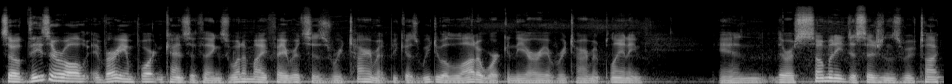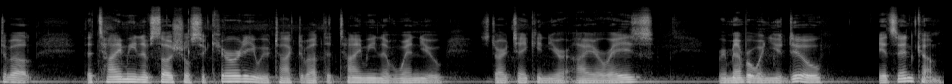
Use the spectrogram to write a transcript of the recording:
So these are all very important kinds of things. One of my favorites is retirement because we do a lot of work in the area of retirement planning. And there are so many decisions. We've talked about the timing of Social Security, we've talked about the timing of when you start taking your IRAs. Remember, when you do, it's income.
